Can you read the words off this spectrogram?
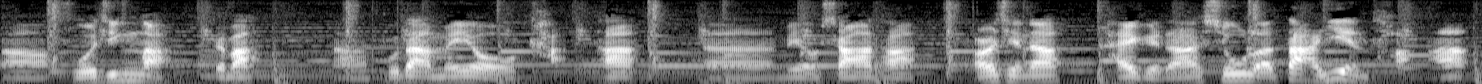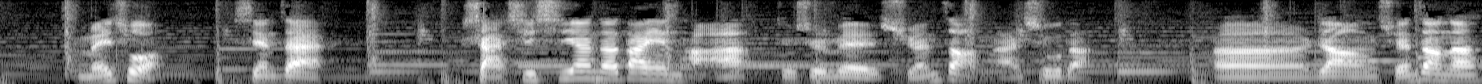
啊，佛经嘛，对吧？啊，不但没有砍他，呃，没有杀他，而且呢，还给他修了大雁塔。没错，现在。陕西西安的大雁塔就是为玄奘来修的，呃，让玄奘呢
